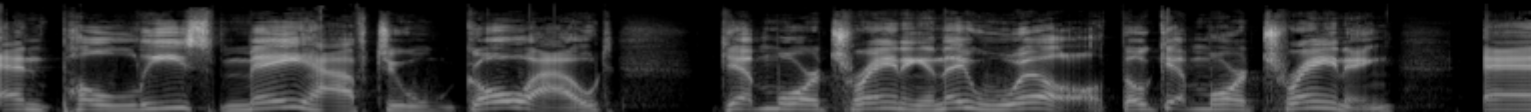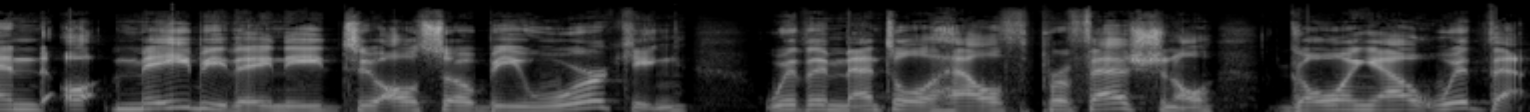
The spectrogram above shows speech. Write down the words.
and police may have to go out, get more training, and they will. They'll get more training and uh, maybe they need to also be working with a mental health professional going out with them.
